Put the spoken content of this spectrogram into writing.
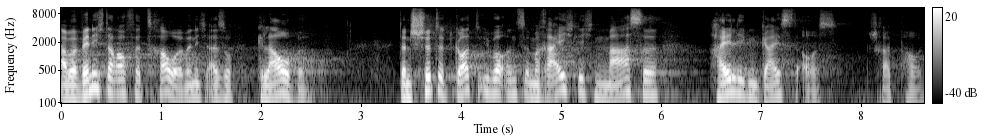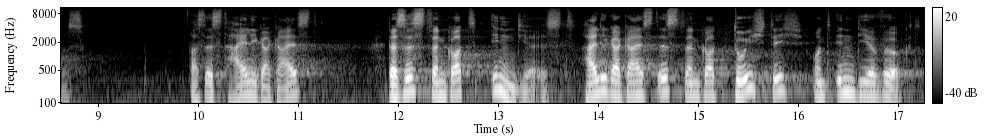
Aber wenn ich darauf vertraue, wenn ich also glaube, dann schüttet Gott über uns im reichlichen Maße Heiligen Geist aus, schreibt Paulus. Was ist Heiliger Geist? Das ist, wenn Gott in dir ist. Heiliger Geist ist, wenn Gott durch dich und in dir wirkt.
